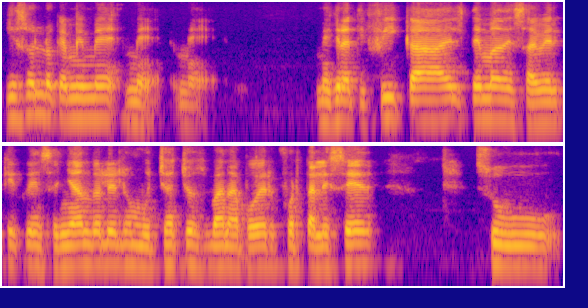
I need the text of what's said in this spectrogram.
Y eso es lo que a mí me, me, me, gratifica, el tema de saber que enseñándoles los muchachos van a poder fortalecer su,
